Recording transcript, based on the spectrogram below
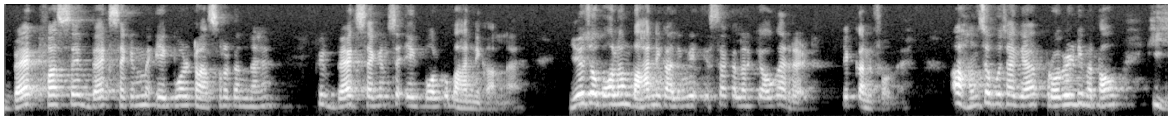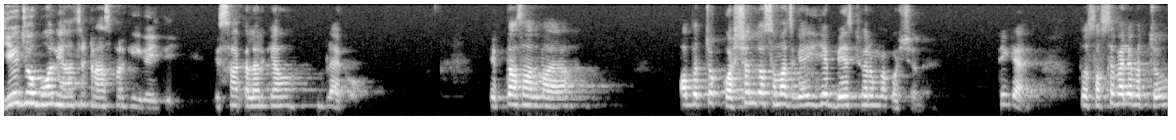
बैग फ़र्स्ट से बैग सेकंड में एक बॉल ट्रांसफ़र करना है, फिर बैग सेकंड से एक बॉल को बाहर निकालना है। ये जो बॉल हम बाहर निकालेंगे, इसका कलर क्या होगा? रेड। ये कंफर्म है। अब हमसे पूछा गया प्रोबेबिलिटी बताओ कि ये जो बॉल यहाँ से ट्रांसफ़र की गई थी, इसका कलर क्या हो? ब्लैक हो। इतना समझ में आया? और बच्चों क्वेश्चन तो समझ गए, ये बेस थ्योरम का क्वेश्चन है। ठीक है? तो सबसे पहले बच्चों,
